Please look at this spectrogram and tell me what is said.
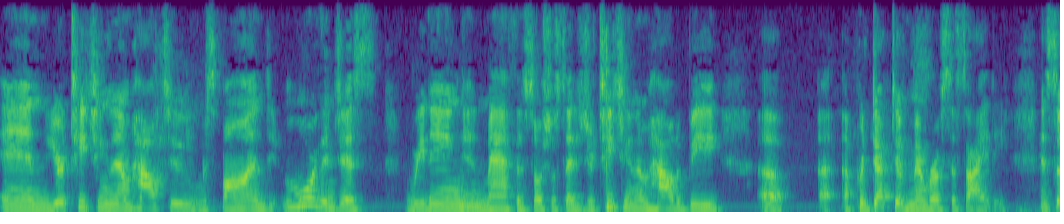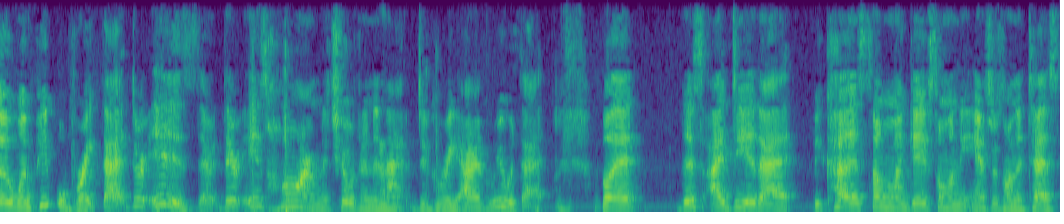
and you're teaching them how to respond more than just reading and math and social studies. You're teaching them how to be a, a, a productive member of society. And so when people break that, there is there there is harm to children in that degree. I agree with that. But this idea that because someone gave someone the answers on the test,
